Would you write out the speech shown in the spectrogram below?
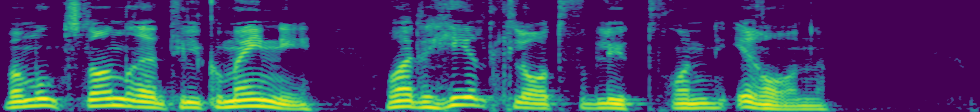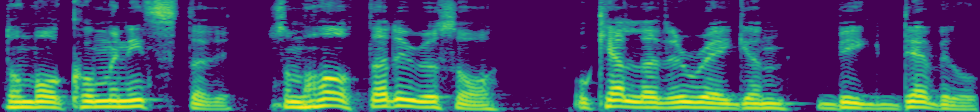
var motståndare till Khomeini och hade helt klart förflytt från Iran. De var kommunister som hatade USA och kallade Reagan Big Devil.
